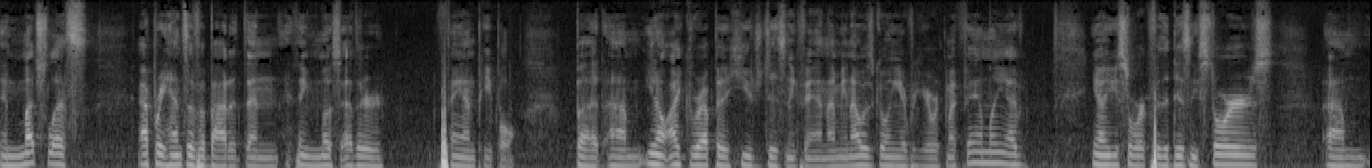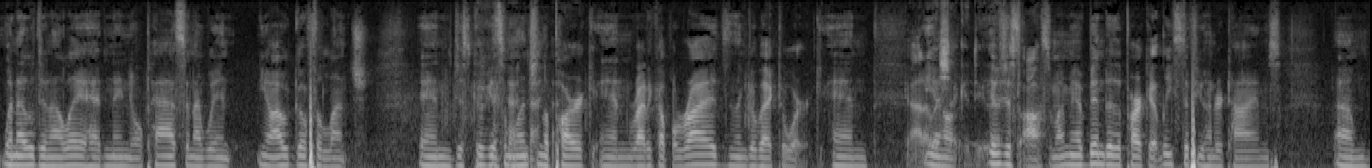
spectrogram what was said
and much less apprehensive about it than I think most other fan people. But um, you know, I grew up a huge Disney fan. I mean, I was going every year with my family. I've, you know, I used to work for the Disney stores. Um, when I lived in LA, I had an annual pass, and I went you know, I would go for lunch and just go get some lunch in the park and ride a couple rides and then go back to work. And God, I wish know, I could do that. It was just awesome. I mean, I've been to the park at least a few hundred times. Um,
